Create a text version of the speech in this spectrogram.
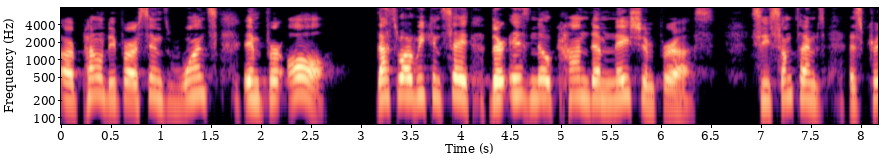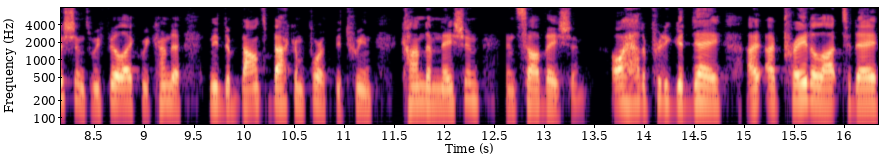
our penalty for our sins once and for all. That's why we can say there is no condemnation for us. See, sometimes as Christians, we feel like we kind of need to bounce back and forth between condemnation and salvation. Oh, I had a pretty good day. I, I prayed a lot today.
